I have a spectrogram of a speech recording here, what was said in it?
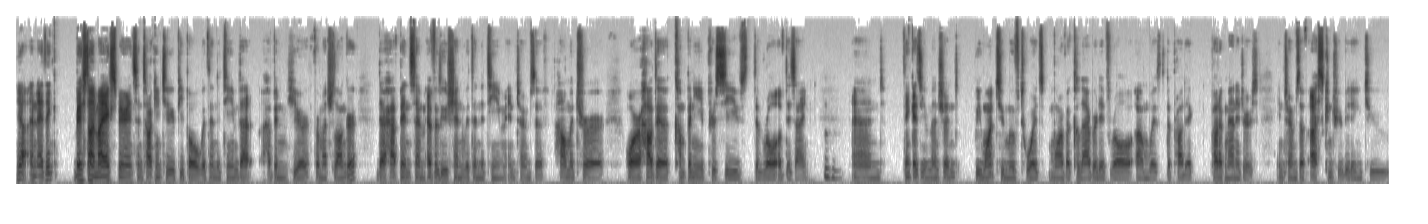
Yeah, and I think based on my experience in talking to people within the team that have been here for much longer, there have been some evolution within the team in terms of how mature or how the company perceives the role of design. Mm-hmm. And I think, as you mentioned, we want to move towards more of a collaborative role um, with the product product managers in terms of us contributing to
